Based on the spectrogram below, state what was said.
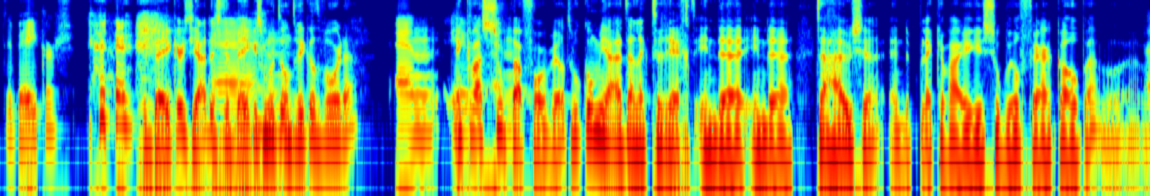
de bekers. De bekers, ja. Dus de bekers moeten ontwikkeld worden. En, en qua soep bijvoorbeeld, hoe kom je uiteindelijk terecht in de, in de tehuizen en de plekken waar je je soep wil verkopen? Uh,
